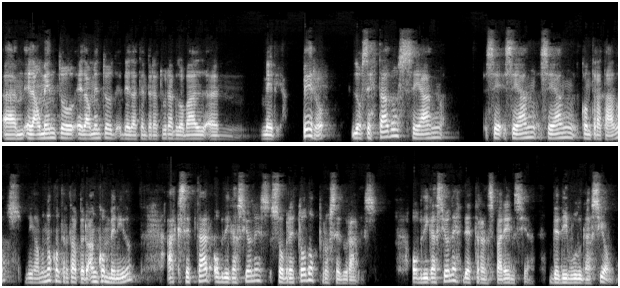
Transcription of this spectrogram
el, aumento, el aumento de la temperatura global um, media. Pero los estados se han, se, han, se han contratados, digamos, no contratados, pero han convenido a aceptar obligaciones, sobre todo procedurales, obligaciones de transparencia, de divulgación,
